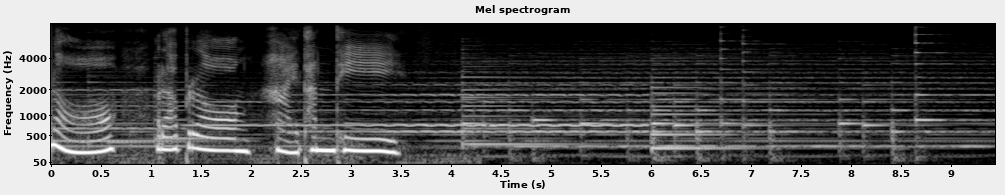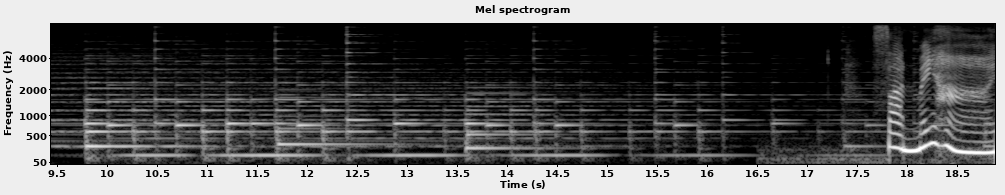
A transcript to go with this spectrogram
หนอ รับรอง หายทันที สั่นไม่หาย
